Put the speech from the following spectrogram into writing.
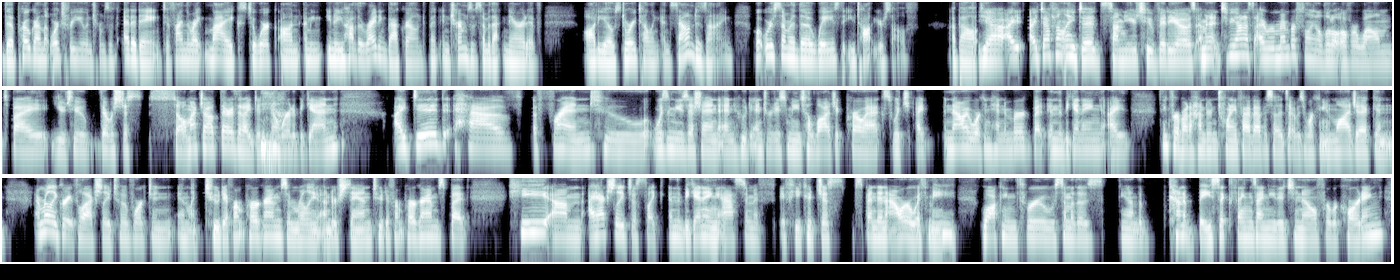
the program that works for you in terms of editing, to find the right mics, to work on, I mean, you know, you have the writing background, but in terms of some of that narrative, audio storytelling and sound design, what were some of the ways that you taught yourself? about yeah i i definitely did some youtube videos. I mean uh, to be honest i remember feeling a little overwhelmed by youtube. There was just so much out there that i didn't know where to begin i did have a friend who was a musician and who'd introduced me to logic pro x which i now i work in hindenburg but in the beginning i think for about 125 episodes i was working in logic and I'm really grateful actually to have worked in in like two different programs and really understand two different programs. But he um I actually just like in the beginning asked him if if he could just spend an hour with me walking through some of those, you know, the kind of basic things I needed to know for recording.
